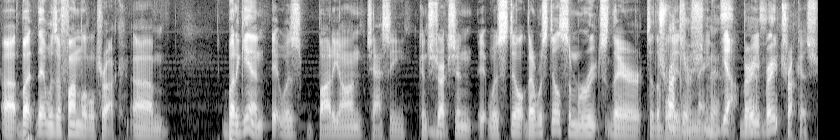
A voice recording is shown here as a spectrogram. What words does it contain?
uh, but that was a fun little truck. Um, but again, it was body on chassis construction. It was still there was still some roots there to the Blazer name. Yeah, very Yes. very truckish.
